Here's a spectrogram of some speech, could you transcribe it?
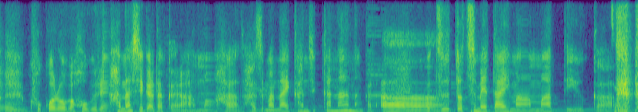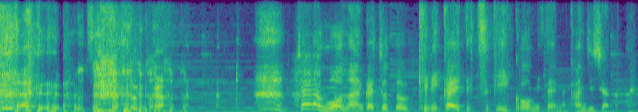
ん。心がほぐれ話がだからあんまは弾まない感じかな？なんかあずっと冷たいまんまっていうか。ー そっかそっか。じゃあもうなんかちょっと切り替えて次行こうみたいな感じじゃない？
